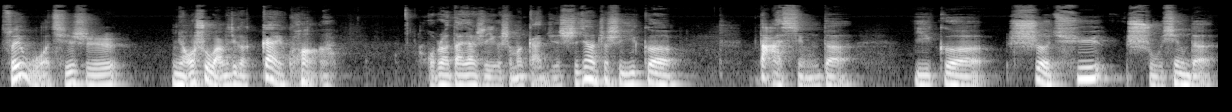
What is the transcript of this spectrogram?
所以我其实描述完了这个概况啊，我不知道大家是一个什么感觉。实际上这是一个大型的。一个社区属性的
